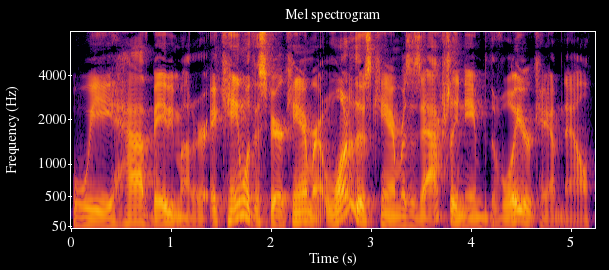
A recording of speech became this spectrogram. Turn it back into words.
We have baby monitor. It came with a spare camera. One of those cameras is actually named the Voyeur Cam now.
